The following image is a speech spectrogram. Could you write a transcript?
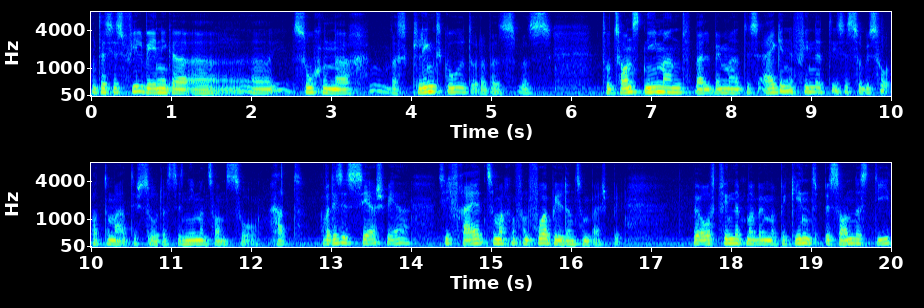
Und das ist viel weniger äh, äh, Suchen nach, was klingt gut oder was, was tut sonst niemand, weil wenn man das eigene findet, ist es sowieso automatisch so, dass das niemand sonst so hat. Aber das ist sehr schwer, sich frei zu machen von Vorbildern zum Beispiel. Weil oft findet man, wenn man beginnt, besonders die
